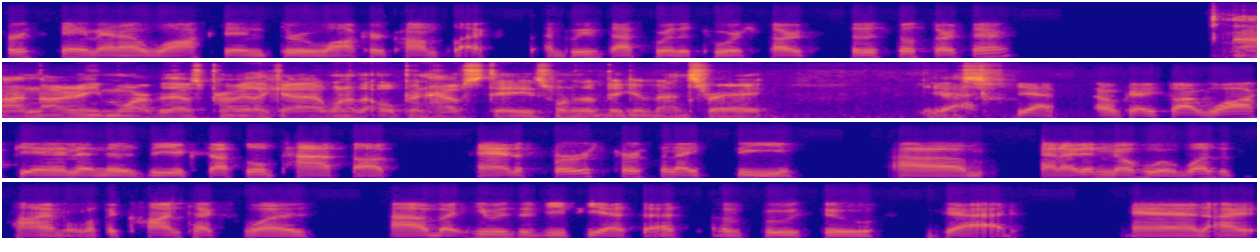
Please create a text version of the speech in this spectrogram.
first came in, I walked in through Walker Complex. I believe that's where the tour starts. Does it still start there? Uh, not anymore, but that was probably like a, one of the open house days, one of the big events, right? Yes. Yes. Okay. So I walk in and there's the accessible path up, and the first person I see, um, and I didn't know who it was at the time or what the context was, uh, but he was the VPSS of BUSU dad, and I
